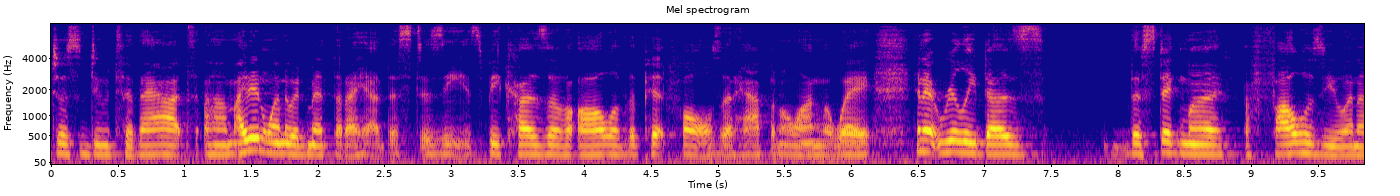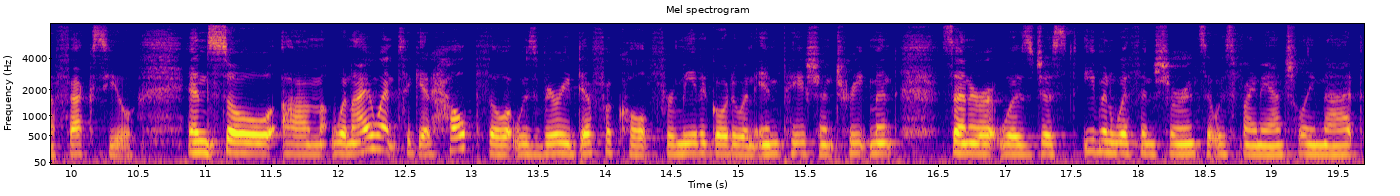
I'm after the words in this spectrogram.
just due to that. Um, I didn't want to admit that I had this disease because of all of the pitfalls that happen along the way, and it really does the stigma follows you and affects you. And so um, when I went to get help, though, it was very difficult for me to go to an inpatient treatment center. It was just, even with insurance, it was financially not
